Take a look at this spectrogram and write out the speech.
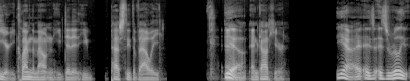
here. He climbed the mountain. He did it. He passed through the valley. And, Yeah. and got here. Yeah, it's it's really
